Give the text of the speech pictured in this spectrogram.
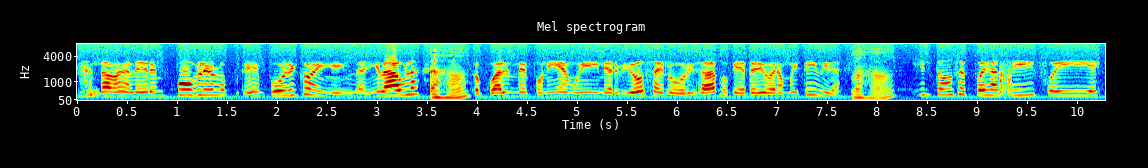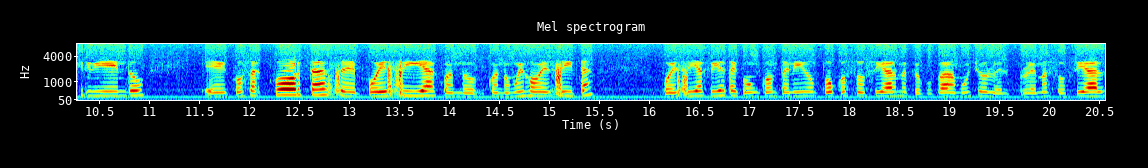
andaban a leer en público, en público en, en la- en el aula, Ajá, lo cual me ponía muy nerviosa y ruborizada porque ya te digo era muy tímida. ajá. Y entonces pues así fui escribiendo eh, cosas cortas, eh, poesía cuando, cuando muy jovencita, poesía fíjate con un contenido un poco social, me preocupaba mucho el problema social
